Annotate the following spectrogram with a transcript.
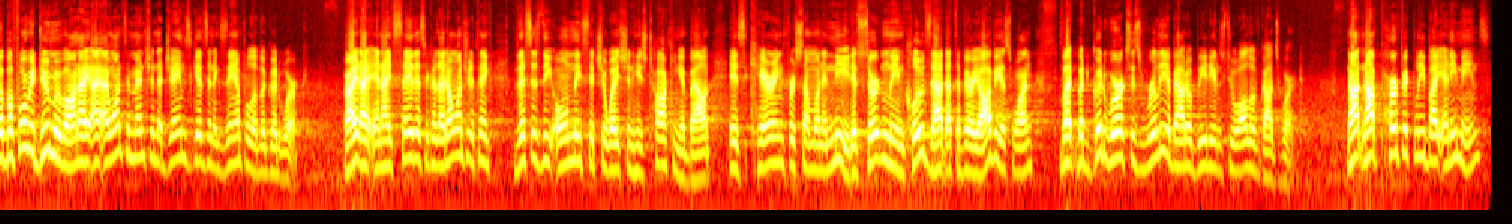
but before we do move on, I, I want to mention that James gives an example of a good work. Right? I, and I say this because I don't want you to think this is the only situation he's talking about is caring for someone in need. It certainly includes that. That's a very obvious one. But, but good works is really about obedience to all of God's word. Not, not perfectly by any means,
